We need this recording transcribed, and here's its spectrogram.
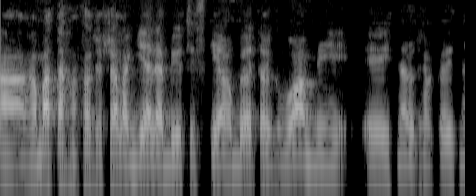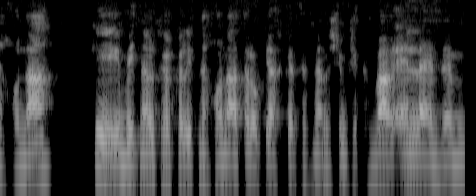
רמת ההכנסות שאפשר להגיע אליה בייעוץ עסקי הרבה יותר גבוהה מהתנהלות כלכלית נכונה, כי בהתנהלות כלכלית נכונה אתה לוקח כסף מאנשים שכבר אין להם והם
